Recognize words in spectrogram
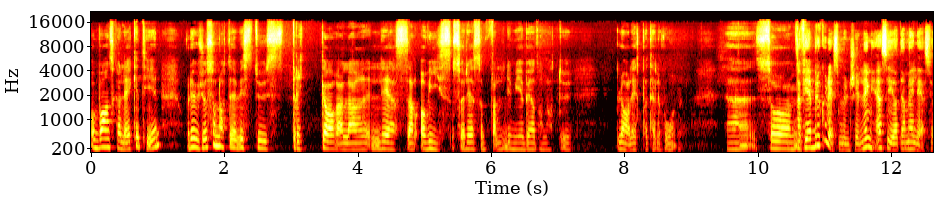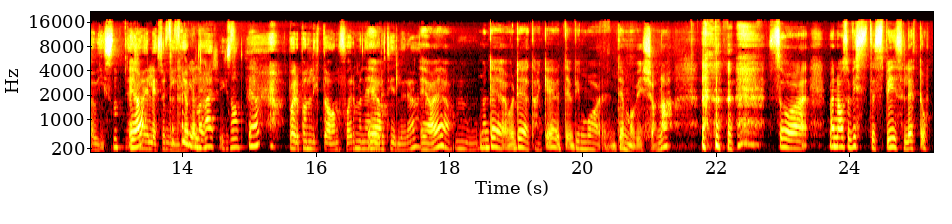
og barn skal ha leketid. Og det er jo ikke sånn at det, hvis du strikker eller leser avis, så er det så veldig mye bedre enn at du blar litt på telefonen. Eh, Så ja, for Jeg bruker det som unnskyldning. Jeg sier at ja, men jeg leser jo avisen. Jeg, Ja, jeg leser nyhetene her. ikke sant? Ja. Bare på en litt annen form enn jeg gjorde tidligere. Ja, ja. Men det, og det tenker jeg det, vi må, det må vi skjønne. så, men altså, hvis det spiser litt opp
